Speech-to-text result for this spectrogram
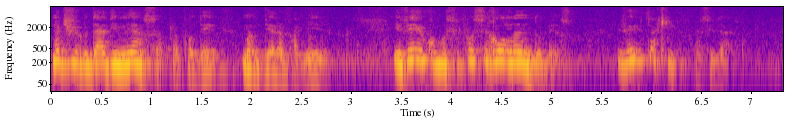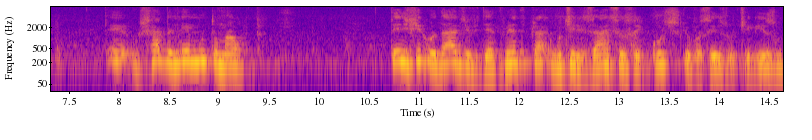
Uma dificuldade imensa para poder manter a família. E veio como se fosse rolando mesmo. E veio estar aqui, na cidade. E, sabe ler muito mal. Tem dificuldade, evidentemente, para utilizar esses recursos que vocês utilizam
